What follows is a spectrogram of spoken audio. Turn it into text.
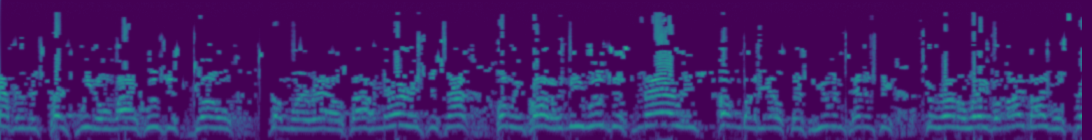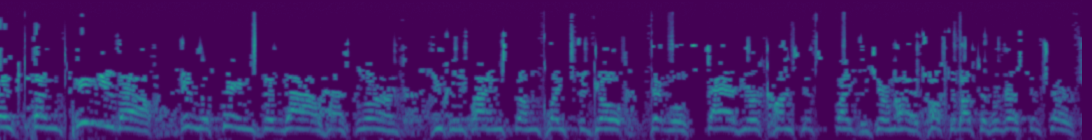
happen in the church we don't like, we'll just go somewhere else. Our marriage is not what we thought it would be, we'll just marry somebody else. There's a human tendency to run away, but my Bible says, continue thou in the things that thou hast learned. You can find some place to go that will salve your conscience slightly. Jeremiah talked about the progressive church.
